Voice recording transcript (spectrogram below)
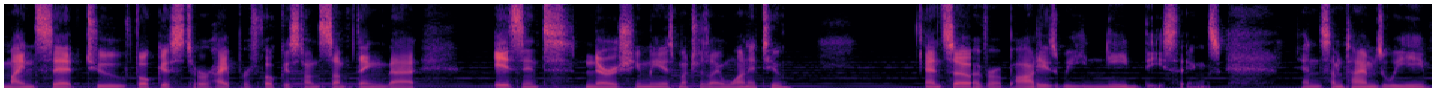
mindset too focused or hyper focused on something that isn't nourishing me as much as i want it to and so, of our bodies, we need these things. And sometimes we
